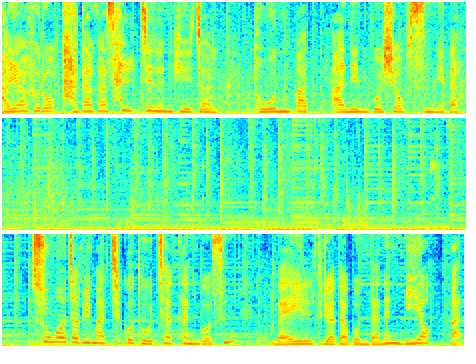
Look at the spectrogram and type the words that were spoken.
바야흐로 바다가 살찌는 계절 돈밭 아닌 곳이 없습니다. 숭어잡이 마치고 도착한 곳은 매일 들여다본다는 미역밭.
